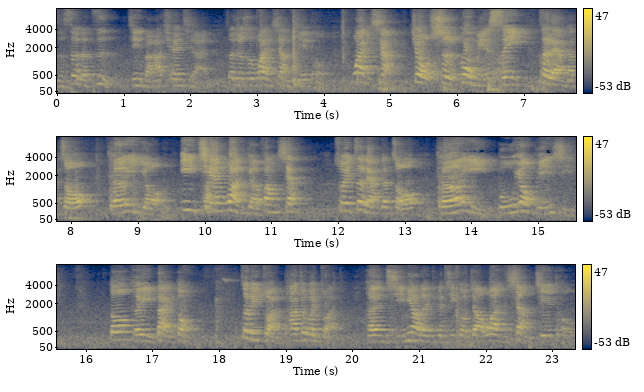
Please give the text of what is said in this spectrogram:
紫色的字，请你把它圈起来。这就是万象接头。万象就是顾名思义，这两个轴可以有一千万个方向，所以这两个轴可以不用平行，都可以带动。这里转它就会转，很奇妙的一个机构叫万向接头，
